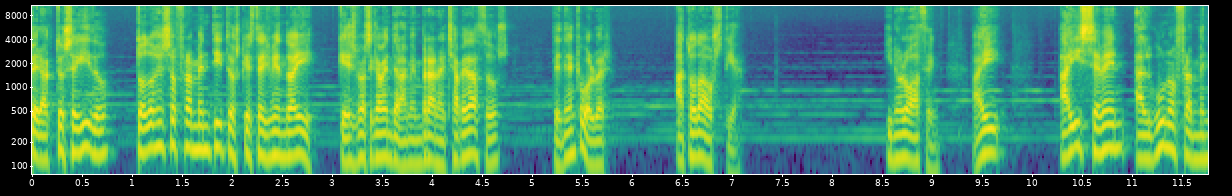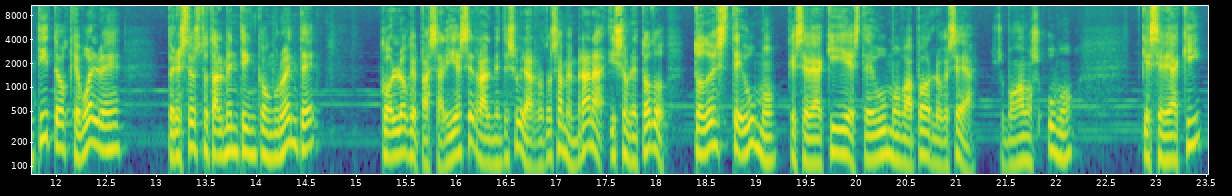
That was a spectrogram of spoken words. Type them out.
Pero acto seguido, todos esos fragmentitos que estáis viendo ahí, que es básicamente la membrana hecha pedazos, tendrían que volver. A toda hostia. Y no lo hacen. Ahí ahí se ven algunos fragmentitos que vuelven, pero esto es totalmente incongruente con lo que pasaría si realmente se hubiera roto esa membrana. Y sobre todo, todo este humo que se ve aquí, este humo, vapor, lo que sea, supongamos humo, que se ve aquí,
